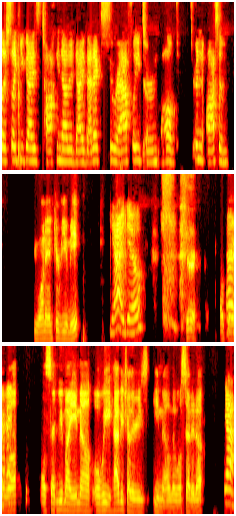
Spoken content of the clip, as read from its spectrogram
just like you guys talking to other diabetics who are athletes yeah. or involved. It's been awesome. You want to interview me? Yeah, I do. Sure. Okay. Right. Well, I'll send you my email. Well, we have each other's email, then we'll set it up. Yeah,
